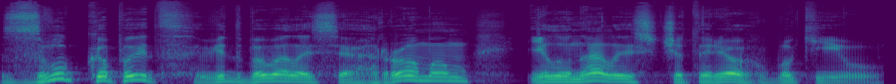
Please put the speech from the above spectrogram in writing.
звук копит відбивалися громом і лунали з чотирьох боків.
